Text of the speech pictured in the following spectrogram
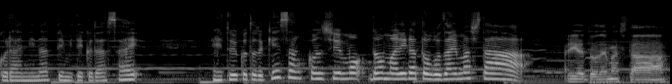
ご覧になってみてください。えーということで健さん今週もどうもありがとうございました。ありがとうございました。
